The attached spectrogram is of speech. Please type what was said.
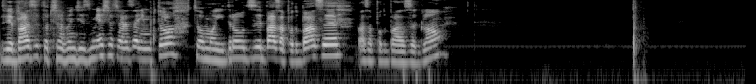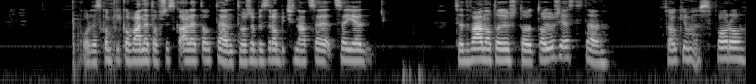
dwie bazy, to trzeba będzie zmieszać, ale zanim to, to moi drodzy, baza pod bazę, baza pod bazę glow. Kurde, skomplikowane to wszystko, ale to ten, to żeby zrobić na C, C1, C2, no to już, to, to już jest ten. Całkiem sporo,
